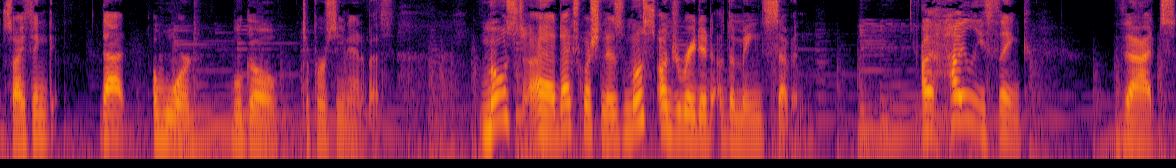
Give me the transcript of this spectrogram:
So I think that award will go to Percy and Annabeth. Most uh, next question is most underrated of the main seven. I highly think that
